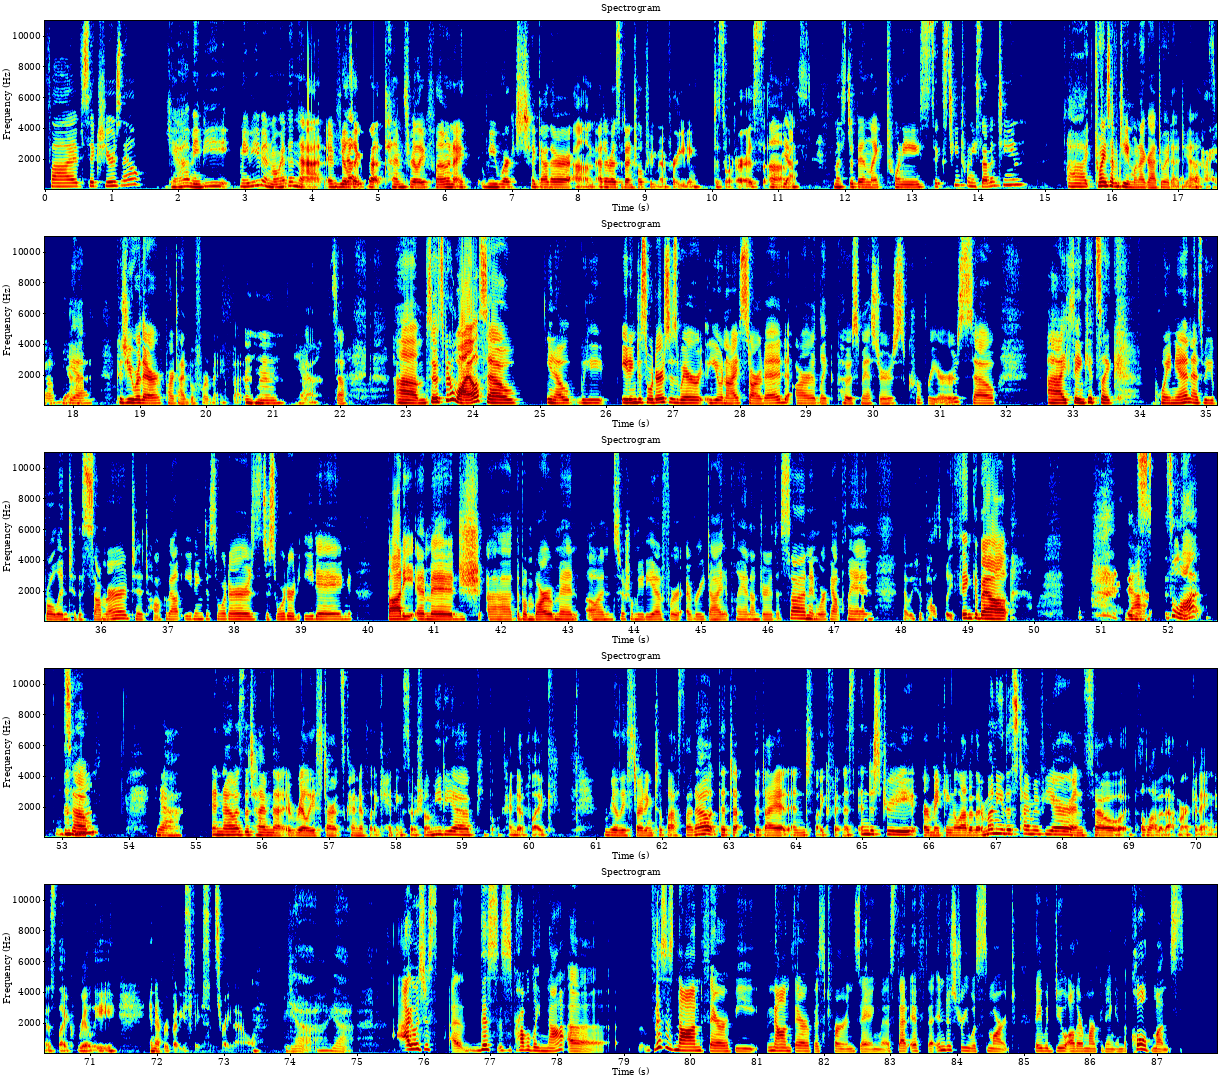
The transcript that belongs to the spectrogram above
five, six years now. Yeah, maybe maybe even more than that. It feels yeah. like that time's really flown. I we worked together um, at a residential treatment for eating disorders. Um, yes, must have been like 2016, 2017. Uh, 2017 when I graduated. Yeah. Okay. So, yeah. Because yeah. you were there part time before me, but mm-hmm. yeah. yeah. So, um, so it's been a while. So, you know, we eating disorders is where you and I started our like postmasters careers. So, I think it's like poignant as we roll into the summer to talk about eating disorders, disordered eating, body image, uh, the bombardment on social media for every diet plan under the sun and workout plan that we could possibly think about. Yeah. It's, it's a lot. Mm-hmm. So, yeah. And now is the time that it really starts kind of like hitting social media. People kind of like really starting to blast that out. The, di- the diet and like fitness industry are making a lot of their money this time of year. And so a lot of that marketing is like really in everybody's faces right now. Yeah. Yeah. I was just, uh, this is probably not a, this is non-therapy non-therapist fern saying this that if the industry was smart they would do all their marketing in the cold months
